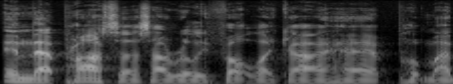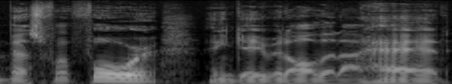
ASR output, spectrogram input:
in that process, I really felt like I had put my best foot forward and gave it all that I had.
